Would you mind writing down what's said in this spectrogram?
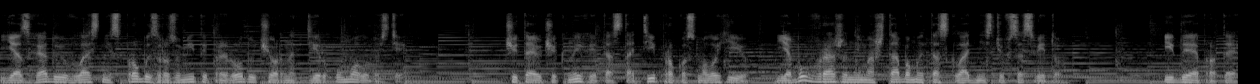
Я згадую власні спроби зрозуміти природу чорних дір у молодості. Читаючи книги та статті про космологію, я був вражений масштабами та складністю Всесвіту. Ідея про те,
